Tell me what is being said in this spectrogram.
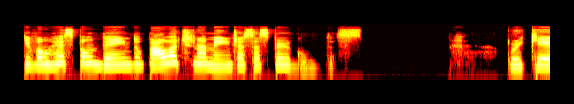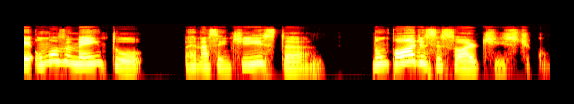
que vão respondendo paulatinamente essas perguntas. Porque o movimento renascentista não pode ser só artístico,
